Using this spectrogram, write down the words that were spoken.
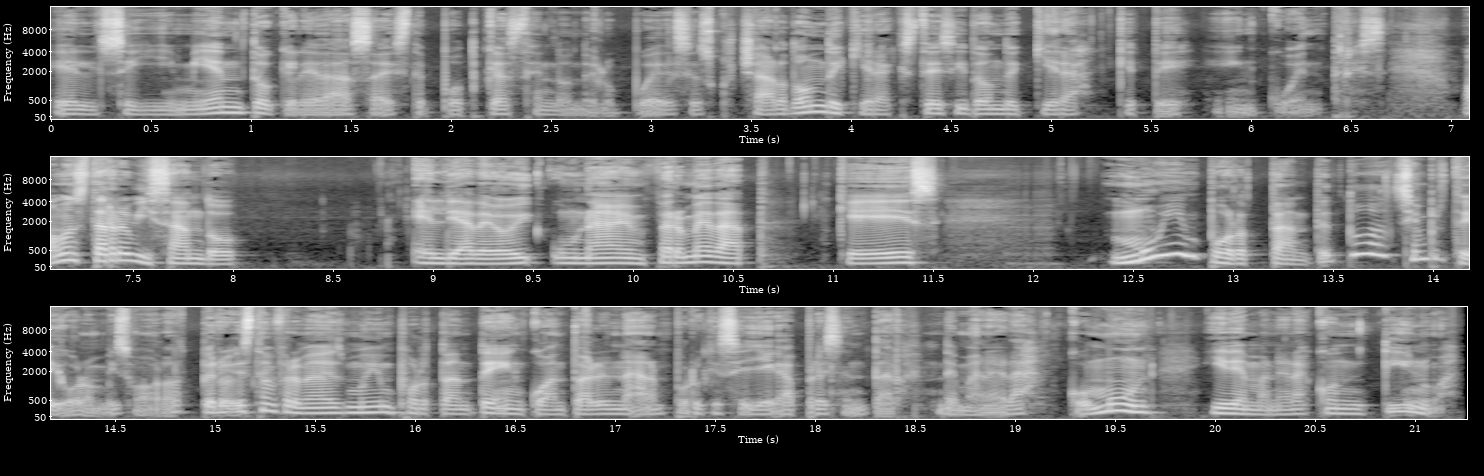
el seguimiento que le das a este podcast en donde lo puedes escuchar donde quiera que estés y donde quiera que te encuentres. Vamos a estar revisando el día de hoy una enfermedad que es muy importante, todo siempre te digo lo mismo, ¿verdad? Pero esta enfermedad es muy importante en cuanto al NARM porque se llega a presentar de manera común y de manera continua.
